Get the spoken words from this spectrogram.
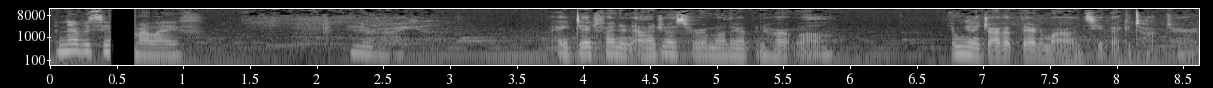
I've never seen her in my life. Neither have I. I did find an address for her mother up in Hartwell. I'm gonna drive up there tomorrow and see if I could talk to her.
